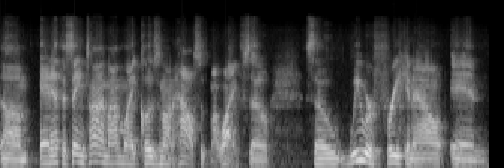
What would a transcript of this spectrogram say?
um, and at the same time, I'm like closing on a house with my wife. So, so we were freaking out, and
